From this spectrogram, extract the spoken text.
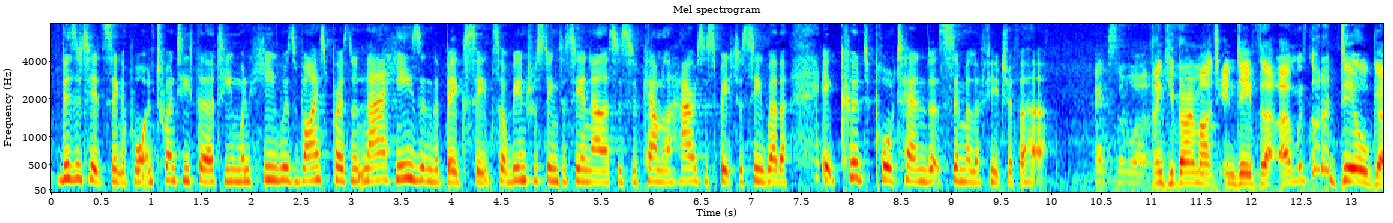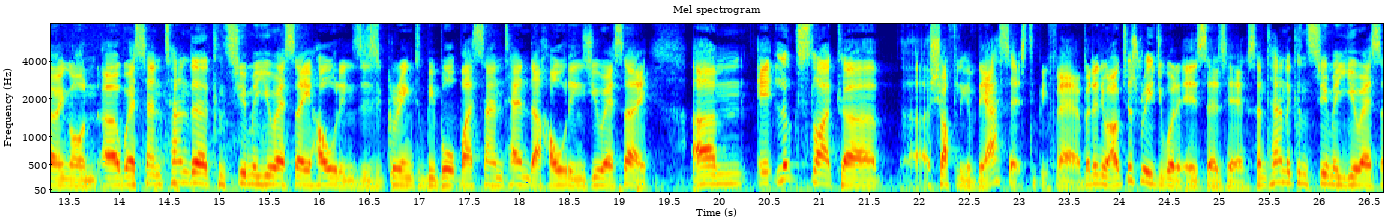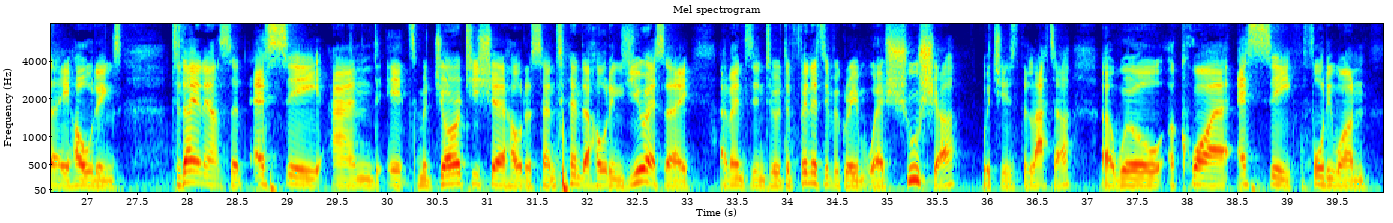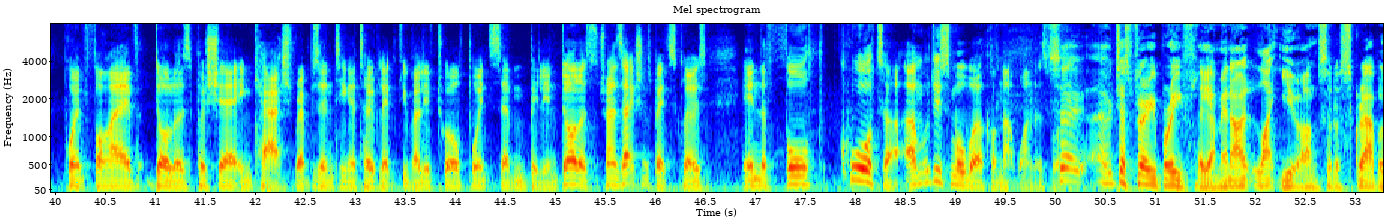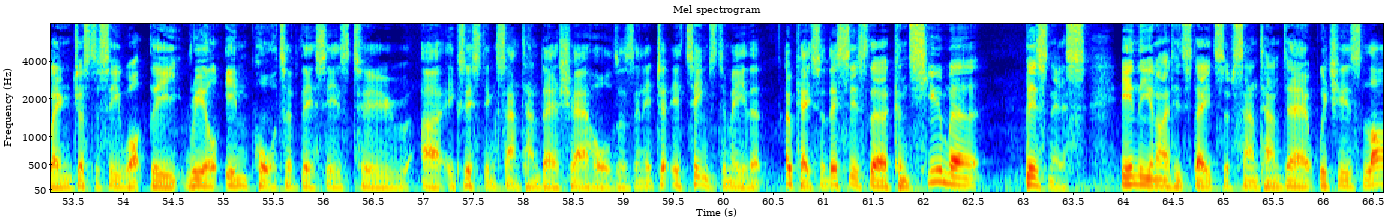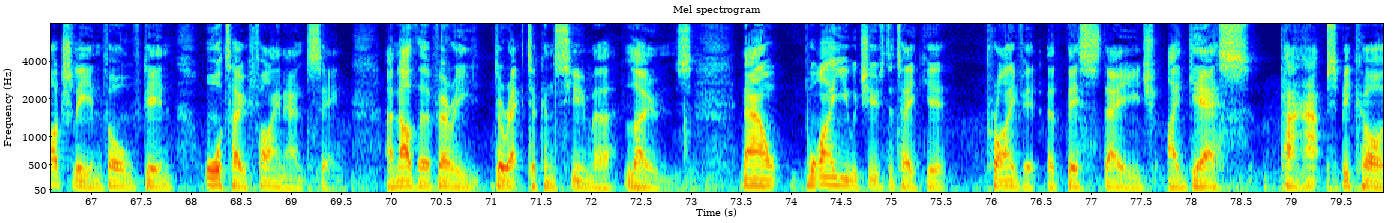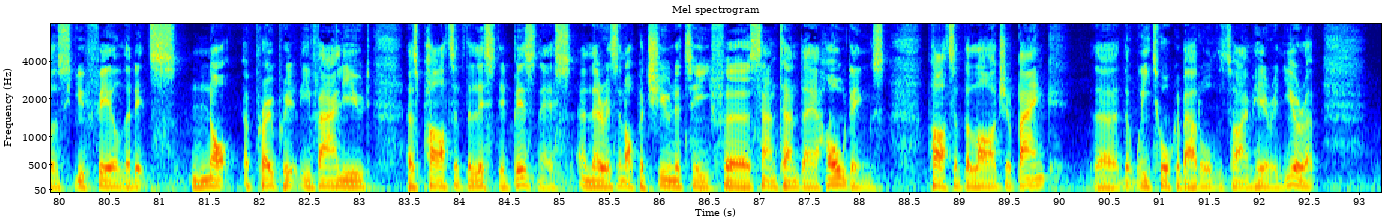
visited Singapore in 2013 when he was vice president. Now he's in the big seat. So it'll be interesting to see analysis of Kamala Harris's speech to see whether it could portend a similar future for her. Excellent work. Thank you very much indeed for that. Um, we've got a deal going on uh, where Santander Consumer USA Holdings is agreeing to be bought by Santander Holdings USA. Um, it looks like a, a, shuffling of the assets, to be fair. But anyway, I'll just read you what it is, says here. Santander Consumer USA Holdings today announced that SC and its majority shareholder, Santander Holdings USA, have entered into a definitive agreement where Shusha, which is the latter, uh, will acquire SC for 41 $0.5 per share in cash, representing a total equity value of $12.7 billion. The transaction is expected to close in the fourth quarter. Um, we'll do some more work on that one as well. So, uh, just very briefly, I mean, I, like you, I'm sort of scrabbling just to see what the real import of this is to uh, existing Santander shareholders. And it, it seems to me that, okay, so this is the consumer business in the United States of Santander, which is largely involved in auto financing and other very direct to consumer loans. Now, why you would choose to take it private at this stage, I guess perhaps because you feel that it's not appropriately valued as part of the listed business and there is an opportunity for Santander Holdings, part of the larger bank uh, that we talk about all the time here in Europe,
